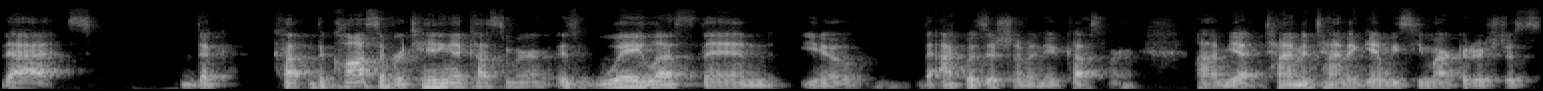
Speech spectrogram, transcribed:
that the the cost of retaining a customer is way less than you know the acquisition of a new customer. Um, yet time and time again, we see marketers just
